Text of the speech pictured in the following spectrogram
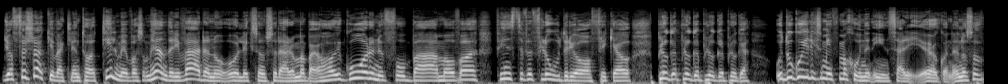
jag försöker verkligen ta till mig vad som händer i världen och, och liksom sådär. Och man bara, "Jaha, hur går det nu för Obama och vad finns det för floder i Afrika? Och plugga, plugga, plugga, plugga. Och då går ju liksom informationen in så i ögonen och så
